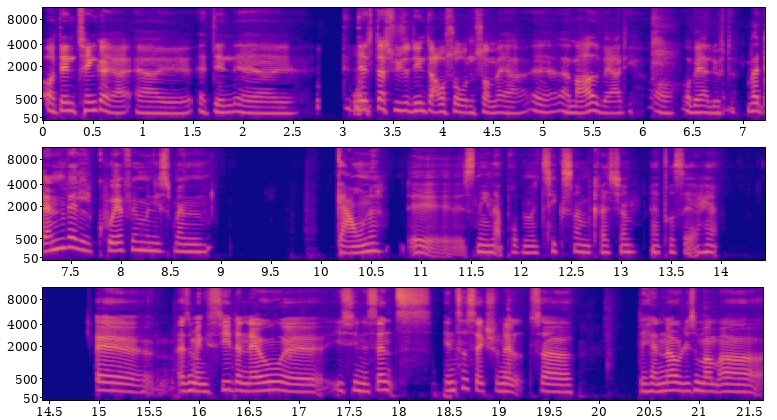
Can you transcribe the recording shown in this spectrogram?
og den tænker jeg, er, øh, at den er, den, der synes jeg, det er en dagsorden, som er, er, er meget værdig at, at være at løfte. Hvordan vil queer-feminismen gavne øh, sådan en her problematik, som Christian adresserer her? Øh, altså man kan sige, at den er jo øh, i sin essens intersektionel, så det handler jo ligesom om at,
